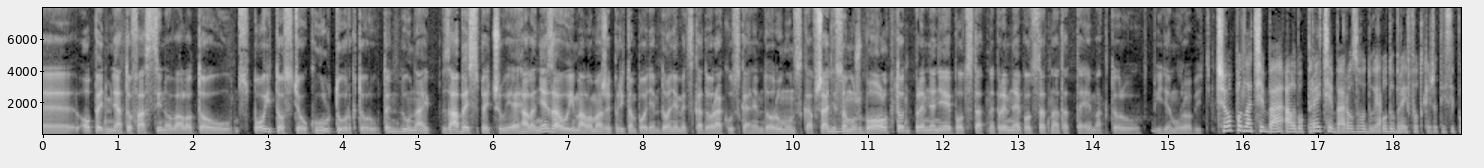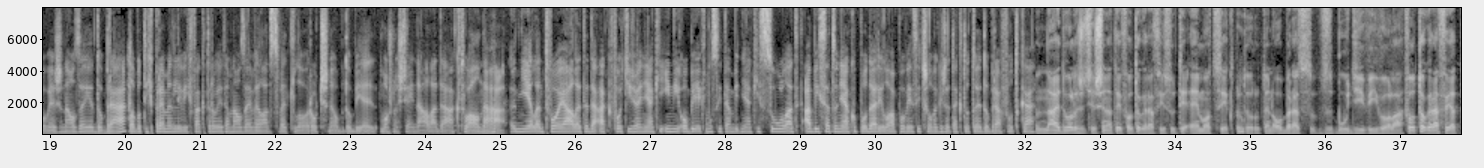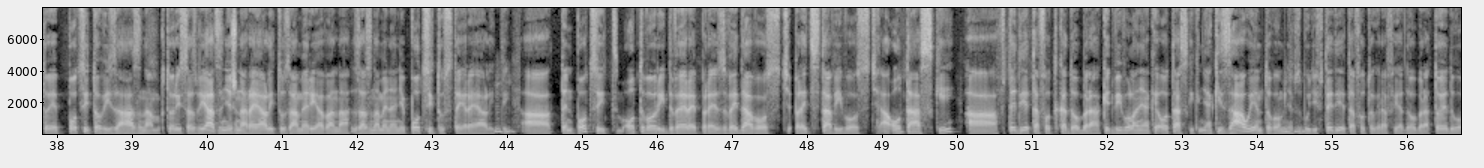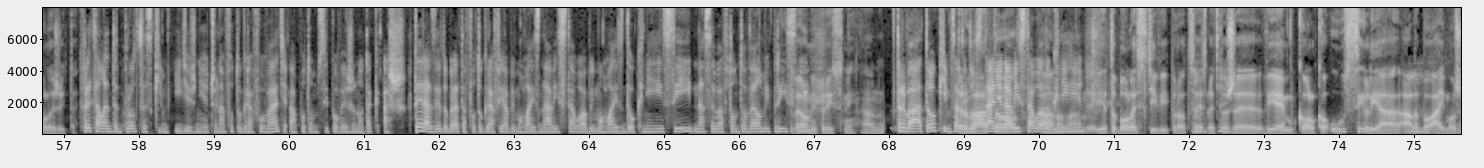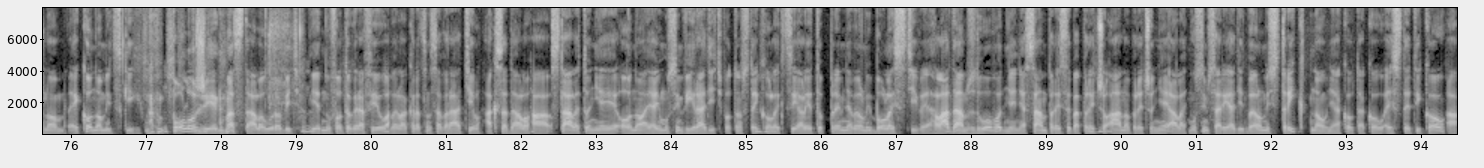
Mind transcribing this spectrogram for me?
opäť mňa to fascinovalo tou spojitosťou kultúr, ktorú ten mm. Dunaj zabezpečuje, ale nezaujímalo ma, že pritom pôjdem do Nemecka, do Rakúska, neviem, do Rumunska, všade mm. som už bol. To pre mňa nie je podstatné. Pre mňa je podstatná tá téma, ktorú idem urobiť. Čo podľa teba alebo pre teba rozhoduje o dobrej fotke, že ty si povieš, že naozaj je dobrá, lebo tých premenlivých faktorov je tam naozaj veľa svetlo, ročné obdobie, možno ešte aj nálada aktuálna, mm. nie len tvoja, ale teda ak fotíš aj nejaký iný objekt, musí tam byť nejaký súlad, aby sa to nejako podarilo a povie si človek, že tak toto je dobrá fotka. Najdôležitejšie na tej fotografii sú tie emócie, ktorú ten obraz vzbudí, vyvolá. Fotografia to je pocitový záznam, ktorý sa viac než na realitu zameriava na zaznamenanie pocitu z tej reality. Mm-hmm. A ten pocit otvorí dvere pre zvedavosť, predstavivosť a otázky a vtedy je tá fotka dobrá. Keď vyvolá nejaké otázky, nejaký záujem to vo mne mhm. vzbudí, vtedy je tá fotografia dobrá. To je dôležité. Predsa len ten proces, kým ideš niečo nafotografovať a potom si povieš, že no tak až teraz je dobrá tá fotografia, aby mohla ísť na výstavu, aby mohla ísť do knihy, si na seba v tomto veľmi prísny. Veľmi prísny, áno. Trvá to, kým sa Trvá to dostane to, na výstavu a áno, do knihy? Áno. Je to bolestivý proces, mm. pretože viem, koľko úsilia alebo aj možno ekonomických položiek ma stálo urobiť jednu fotografiu a veľakrát som sa vrátil, ak sa dalo a stále to nie je ono a ja ju musím vyradiť potom z tej mm. kolekcie, ale je to pre mňa veľmi bolestivé. Hľadám zdôvodnenia sám pre seba, prečo mm. áno, prečo nie, ale musím sa riadiť veľmi striktnou nejakou takou estetikou a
